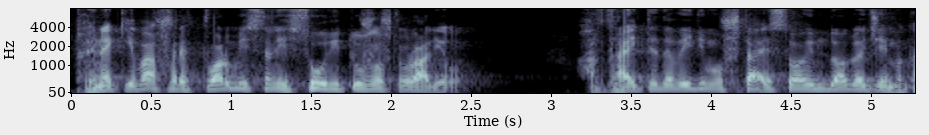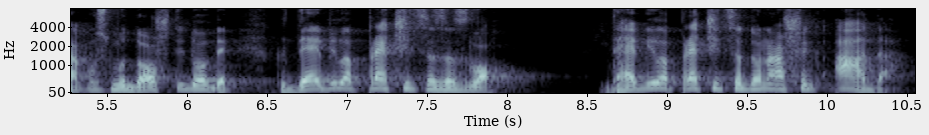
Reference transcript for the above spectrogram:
To je neki vaš reformisani sud i tužilaštvo uradilo. Ali dajte da vidimo šta je sa ovim događajima, kako smo došli do ovde, gde je bila prečica za zlo, gde je bila prečica do našeg ada.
